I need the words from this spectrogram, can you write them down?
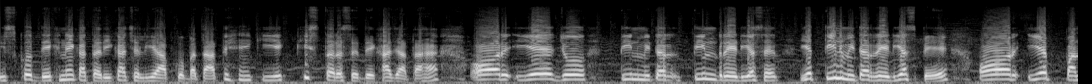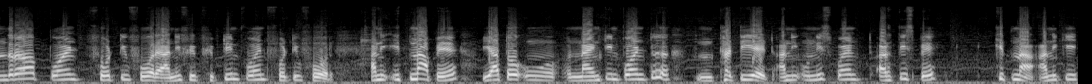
इसको देखने का तरीका चलिए आपको बताते हैं कि ये किस तरह से देखा जाता है. और ये जो तीन मीटर, तीन रेडियस है, ये तीन मीटर रेडियस पे, और ये पंद्रह पॉइंट फोर्टी फोर यानी फिर फिफ्टीन पॉइंट फोर्टी फोर, यानी इतना पे, या तो नाइनटीन पॉइंट थर्टी एट यानी उन्नीस पॉइंट अड़तीस पे कितना, यानी कि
